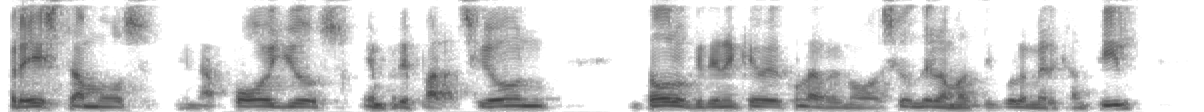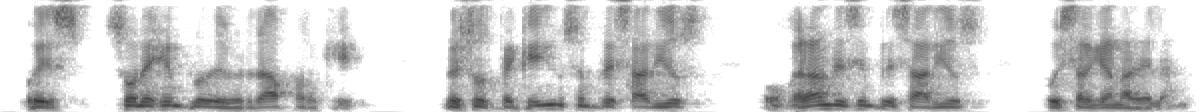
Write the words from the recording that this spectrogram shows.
préstamos, en apoyos, en preparación, todo lo que tiene que ver con la renovación de la matrícula mercantil, pues son ejemplos de verdad para que nuestros pequeños empresarios o grandes empresarios pues salgan adelante.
